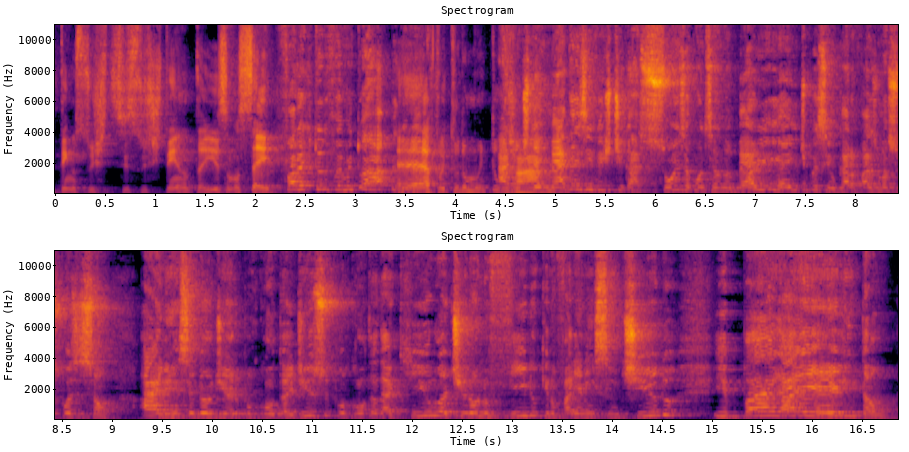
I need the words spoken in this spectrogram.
tem se sustenta isso, não sei. Fora que tudo foi muito rápido, é, né? foi tudo muito a rápido. A gente tem megas investigações acontecendo no Barry, e aí, tipo assim, o cara faz uma suposição. Ah, ele recebeu dinheiro por conta disso, por conta daquilo, atirou no filho, que não faria nem sentido, e pai, ah, é ele então.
